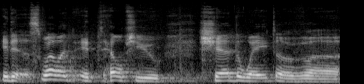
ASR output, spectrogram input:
It is. Well, it, it helps you shed the weight of uh,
